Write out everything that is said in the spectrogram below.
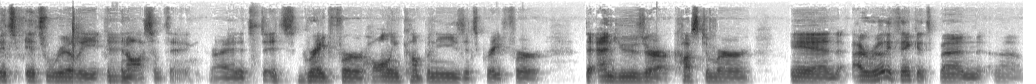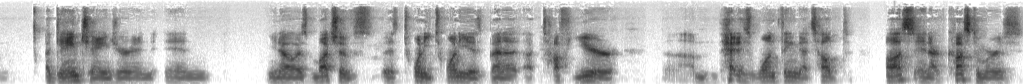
it's it's really an awesome thing, right? It's it's great for hauling companies. It's great for the end user, our customer, and I really think it's been um, a game changer. And and you know, as much as as 2020 has been a, a tough year, um, that is one thing that's helped us and our customers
